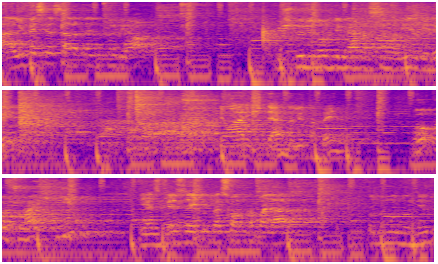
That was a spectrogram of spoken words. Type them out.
ali vai ser a sala da editorial. O estúdio novo de gravação ali à direita. Tem uma área externa ali também. Opa, churrasquinho. E às vezes aí o pessoal trabalhar todo mundo unido.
